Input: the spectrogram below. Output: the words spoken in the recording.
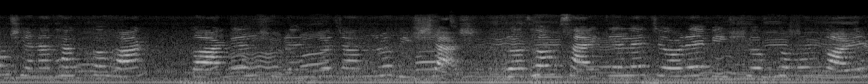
প্রথম সেনাধ্যক্ষ হন কর্নেল সুরেন্দ্রচন্দ্র বিশ্বাস। প্রথম সাইকেলে চড়ে বিশ্ব ভ্রমণ করেন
